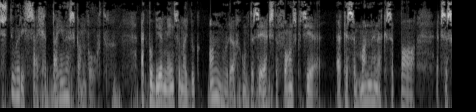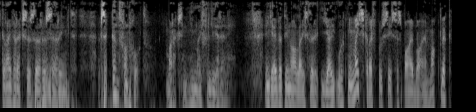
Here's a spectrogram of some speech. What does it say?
storie sy getuienis kan word. Ek probeer mense my boek aanmoedig om te sê ek Stefan Skotse, ek is 'n man en ek is 'n pa, ek's 'n skrywer, ek's 'n reserent, ek's 'n kind van God, maar ek's nie my verlede nie. En jy wat hierna luister, jy ook nie. My skryfproses is baie baie maklik.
